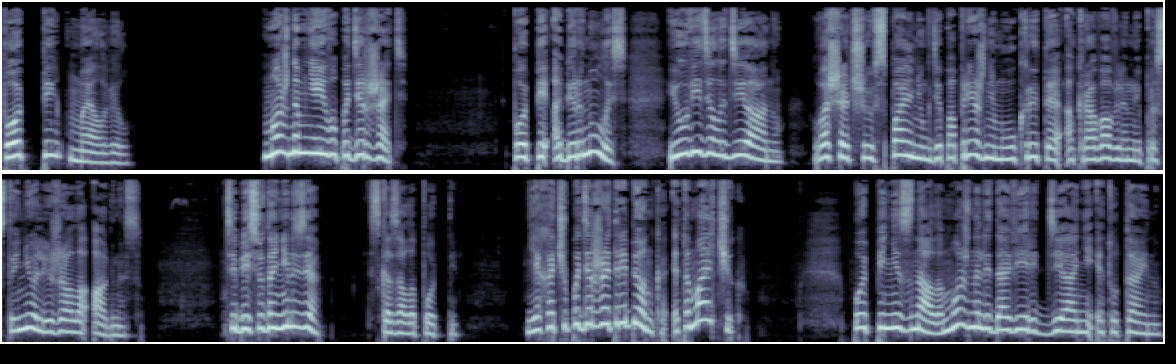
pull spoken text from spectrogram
Поппи Мелвилл. «Можно мне его подержать?» Поппи обернулась и увидела Диану, вошедшую в спальню, где по-прежнему укрытая окровавленной простыней лежала Агнес. «Тебе сюда нельзя», — сказала Поппи. «Я хочу подержать ребенка. Это мальчик?» Поппи не знала, можно ли доверить Диане эту тайну.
